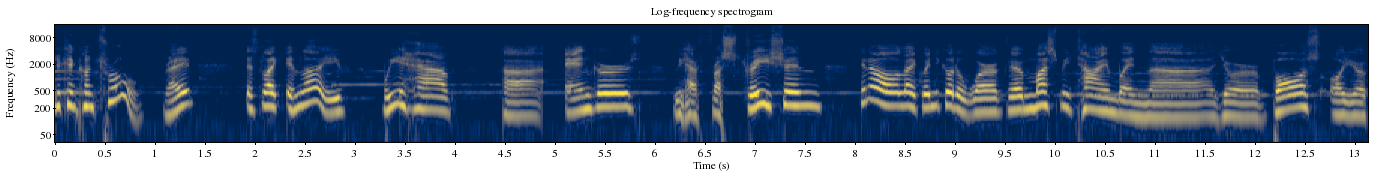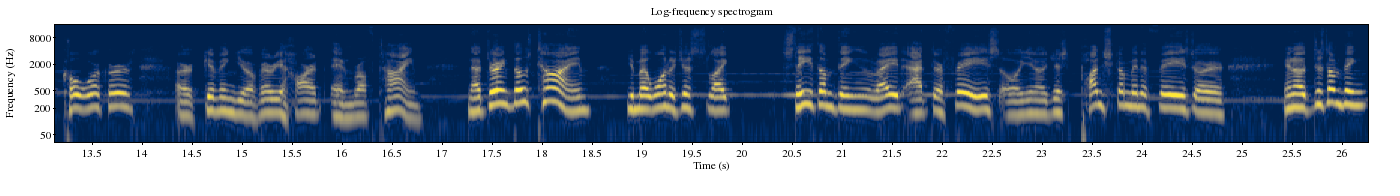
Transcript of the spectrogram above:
You can control, right? It's like in life, we have uh, angers, we have frustration. You know, like when you go to work, there must be time when uh, your boss or your coworkers are giving you a very hard and rough time. Now, during those time, you might want to just like say something right at their face or you know just punch them in the face or you know do something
